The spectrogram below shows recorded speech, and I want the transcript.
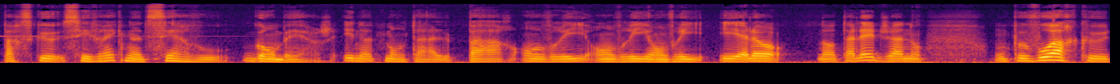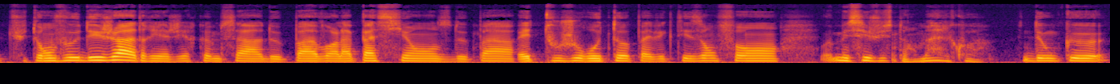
Parce que c'est vrai que notre cerveau gamberge et notre mental part en vrille, en vrille, en vrille. Et alors, dans ta lettre, Jeanne, on peut voir que tu t'en veux déjà de réagir comme ça, de pas avoir la patience, de pas être toujours au top avec tes enfants. Mais c'est juste normal, quoi. Donc euh,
